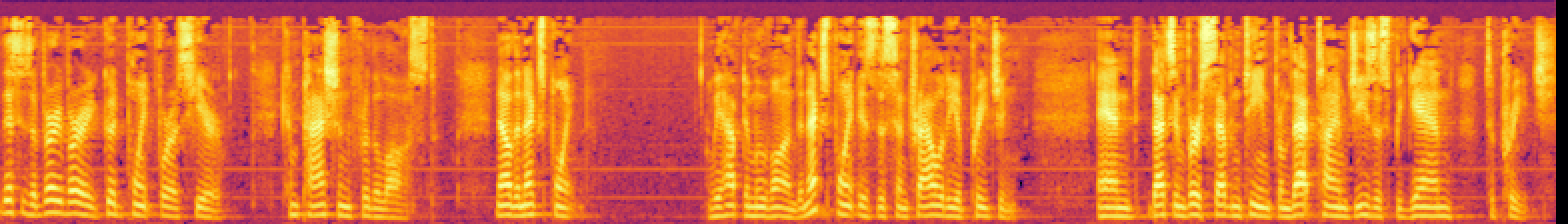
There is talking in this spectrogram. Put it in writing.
this is a very, very good point for us here. Compassion for the lost. Now the next point. We have to move on. The next point is the centrality of preaching. And that's in verse 17. From that time, Jesus began to preach.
